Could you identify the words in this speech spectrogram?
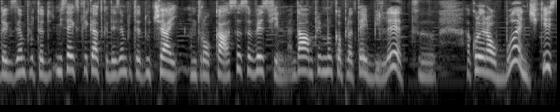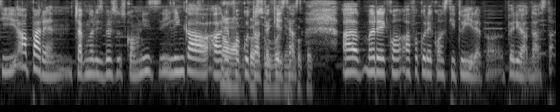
de exemplu, te, du- mi s-a explicat că, de exemplu, te duceai într-o casă să vezi filme. Da, în primul rând că plăteai bilet, uh, acolo erau bănci, chestii, apare în Chuck Norris vs. Comunism, Linca a N-am refăcut apucat toată să-l văd, chestia din asta. păcate. A, recon, a făcut reconstituire pe perioada asta.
